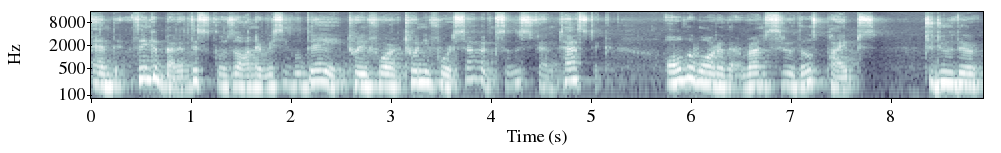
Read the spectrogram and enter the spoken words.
And think about it, this goes on every single day, 24, 24 7. So this is fantastic. All the water that runs through those pipes to do the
